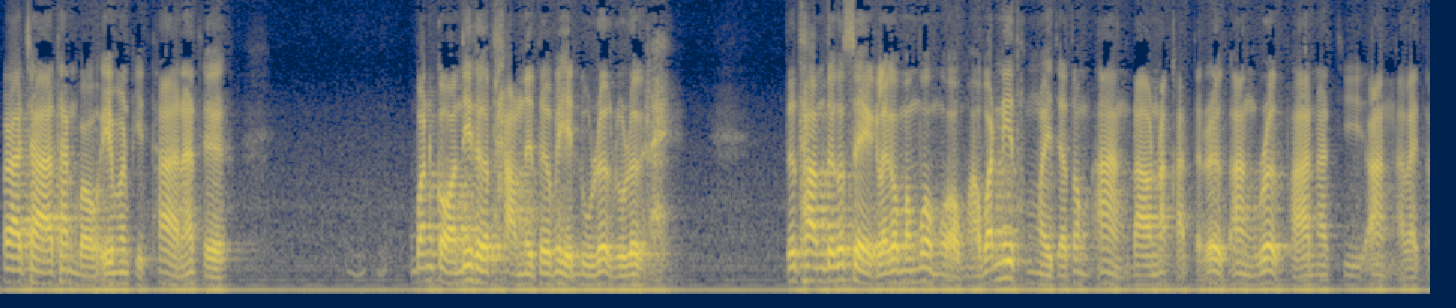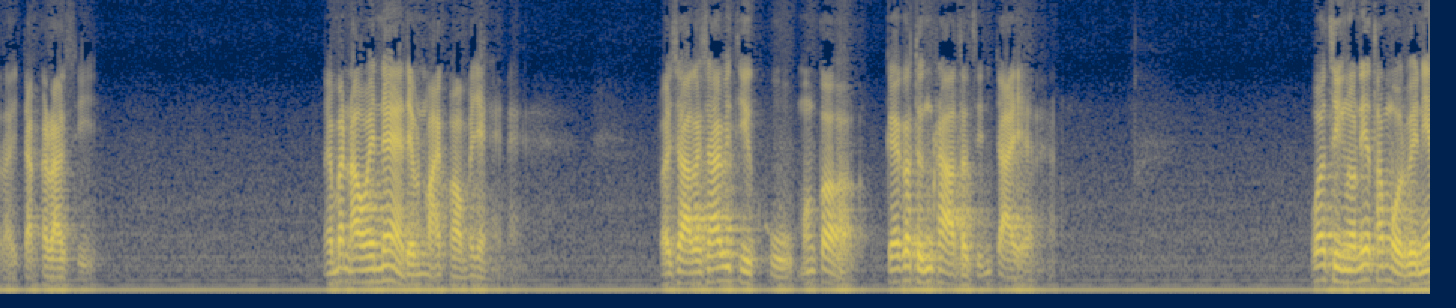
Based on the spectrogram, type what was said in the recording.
พระราชาท่านบอกเอ๊ะมันผิดท่านะ เธอ วันก่อนที่เธอทำเนี่ยเธอไม่เห็นดูเลิกดูเลิกอะไรเธอทำเธอก็เสกแล้วก็มะม่วงออกมา วันนี้ทำไมจะต้องอ้าง ดาวนักขัตฤกษ์อ้างเลิกผานาทีอ้างอะไรต่ออะไรจักรราศีแต่มันเอาให้แน่เดี๋ยวมันหมายความว่าอย่างไงแน่ประชาก็ใช้วิธีขู่มันก็ แกก็ถึงคราวตัดสินใจนะว่าสิ่งเหล่านี้ทั้งหมดเวนี้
